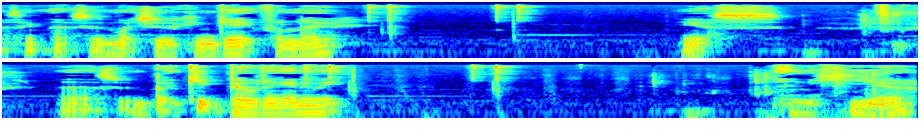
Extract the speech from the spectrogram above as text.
I think that's as much as we can get for now. Yes. That's, but keep building anyway. And here.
